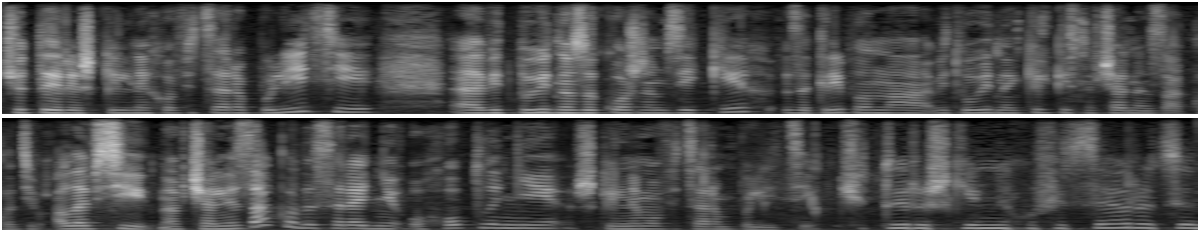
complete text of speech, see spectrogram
чотири шкільних офіцера поліції, е, відповідно за кожним з яких закріплена відповідна кількість навчальних закладів. Але всі навчальні заклади середньо охоплені шкільним офіцером поліції. Чотири шкільних офіцери. Це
